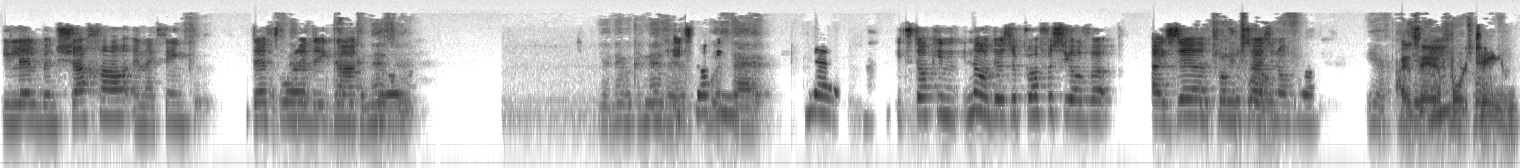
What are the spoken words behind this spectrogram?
Hillel ben Shachar, and I think that's it's where Nebu- they got Nebuchadnezzar. Yeah, Nebuchadnezzar It's was talking, that yeah, it's talking. No, there's a prophecy of uh, Isaiah 14 and prophesizing of. Uh, Yeah, Isaiah Isaiah 14 12. 14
